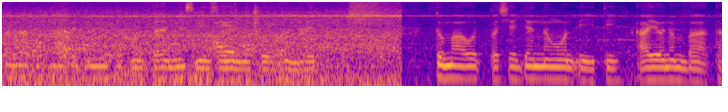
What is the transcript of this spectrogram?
kalapit-lapit na yung pupuntahan niya. Sisiyan na 200 tumawad pa siya dyan ng 180 ayaw ng bata.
